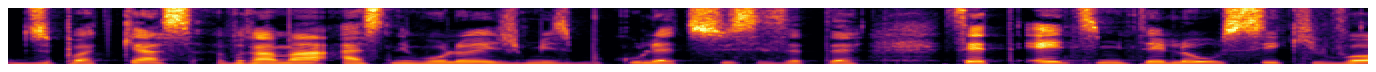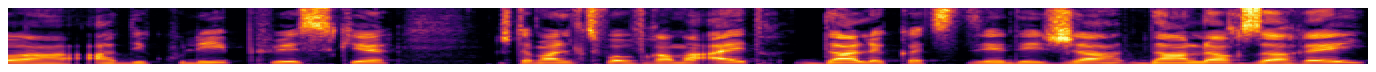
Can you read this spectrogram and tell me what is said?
du podcast vraiment à ce niveau-là et je mise beaucoup là-dessus. C'est cette, cette intimité-là aussi qui va en, découler puisque justement tu vas vraiment être dans le quotidien des gens, dans leurs oreilles.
